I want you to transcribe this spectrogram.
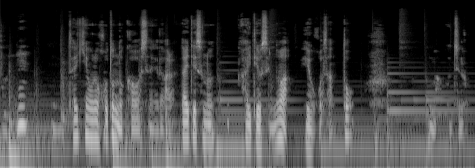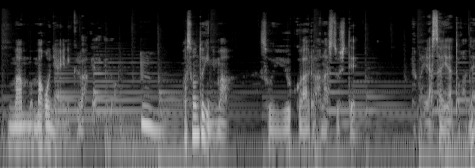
そうね。うん最近俺はほとんど顔はしてないけど、だから、大体その、相手をするのは、陽子さんと、まあ、うちの、ま、孫に会いに来るわけだけど、まうん。あ、その時にまあ、そういうよくある話として、なんか野菜だとかね、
